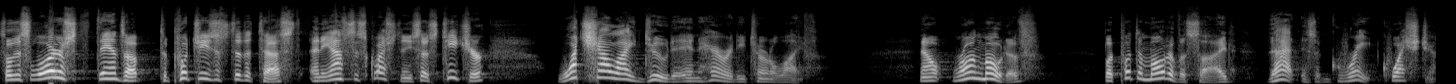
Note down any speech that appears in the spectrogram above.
So this lawyer stands up to put Jesus to the test, and he asks this question. He says, Teacher, what shall I do to inherit eternal life? Now, wrong motive, but put the motive aside, that is a great question.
